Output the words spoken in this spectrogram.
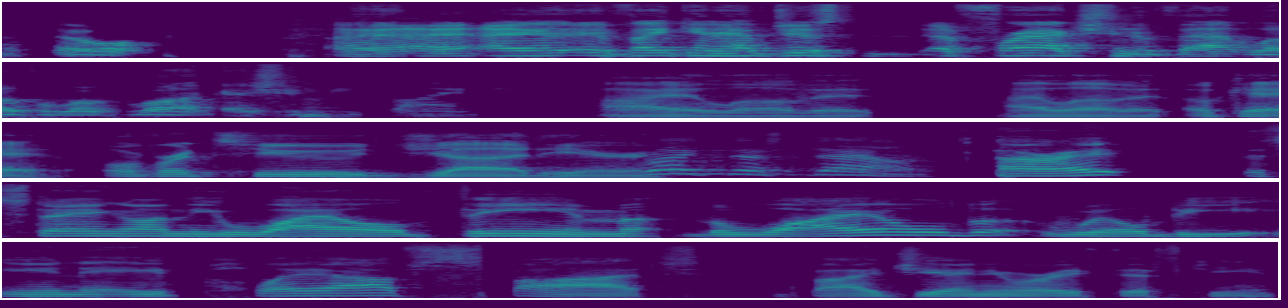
So, I, I, if I can have just a fraction of that level of luck, I should be fine. I love it. I love it. Okay, over to Judd here. Write this down. All right. Staying on the wild theme, the wild will be in a playoff spot by January 15th.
